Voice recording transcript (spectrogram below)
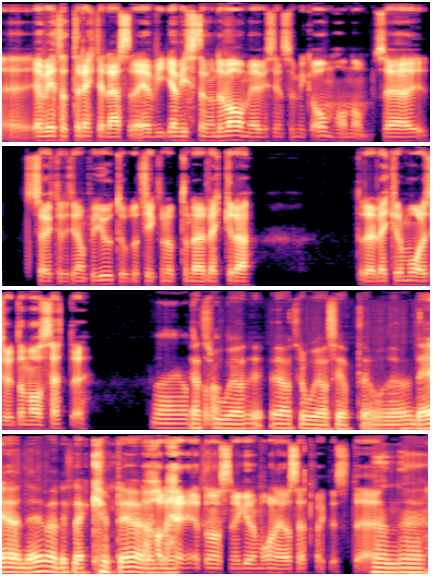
Eh, jag vet att direkt jag läste det, jag, vi- jag visste vem det var men jag visste inte så mycket om honom. Så jag sökte lite grann på Youtube, då fick man upp den där läckra, det där läckra målet, jag vet inte om man har sett det. Nej, jag, Jag tror jag, jag tror jag har sett det och det är, det är väldigt läckert. Det är. Ja, det är ett av de snyggare målen jag har sett faktiskt. Men eh,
